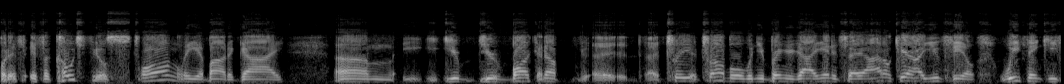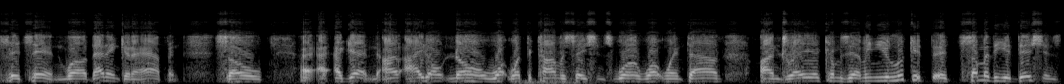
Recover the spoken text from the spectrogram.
but if if a coach feels strongly about a guy um, you're you're barking up a, a tree of trouble when you bring a guy in and say, "I don't care how you feel, we think he fits in." Well, that ain't going to happen. So, I, again, I, I don't know what what the conversations were, what went down. Andrea comes in. I mean, you look at, at some of the additions.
